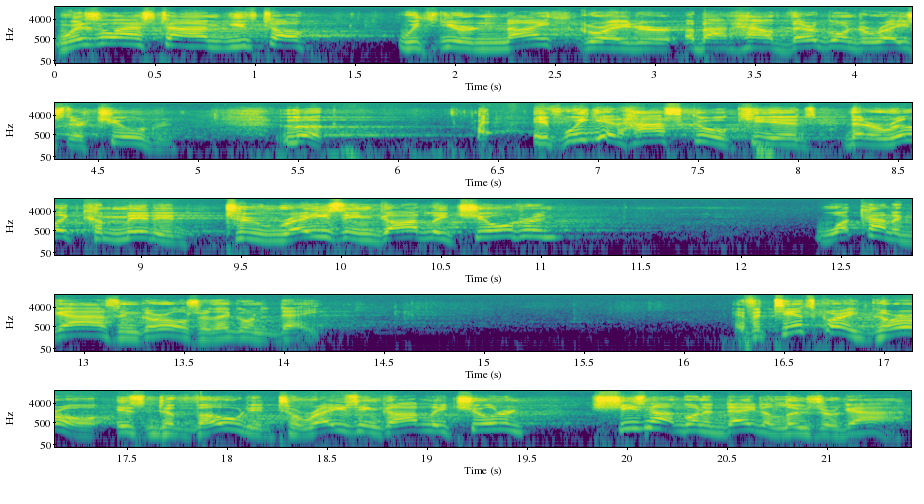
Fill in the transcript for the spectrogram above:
When's the last time you've talked with your ninth grader about how they're going to raise their children? Look, if we get high school kids that are really committed to raising godly children, what kind of guys and girls are they going to date? If a 10th grade girl is devoted to raising godly children, she's not going to date a loser guy.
